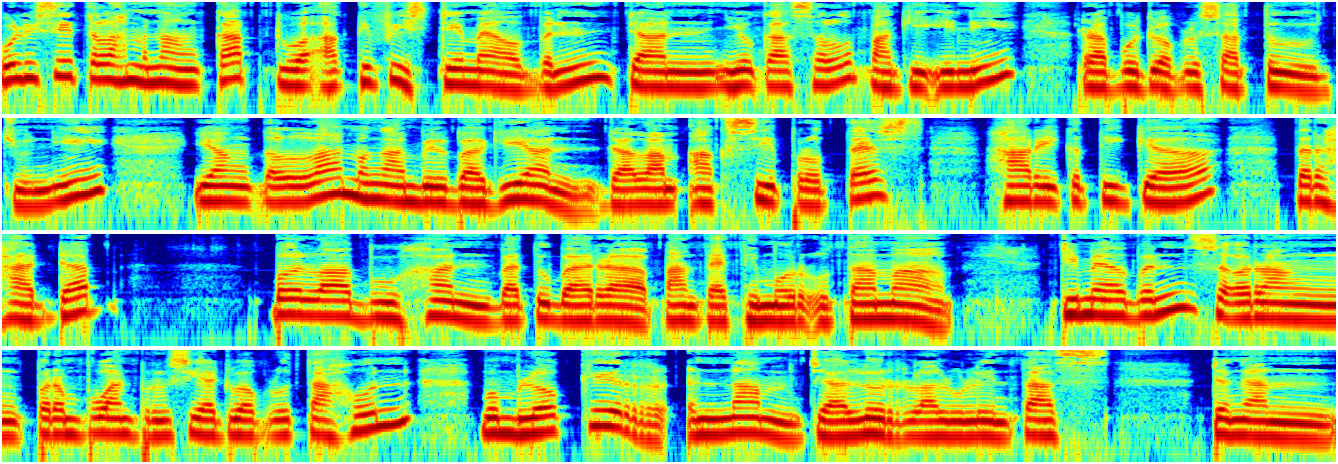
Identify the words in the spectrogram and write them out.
Polisi telah menangkap dua aktivis di Melbourne dan Newcastle pagi ini, Rabu 21 Juni, yang telah mengambil bagian dalam aksi protes hari ketiga terhadap pelabuhan batubara pantai timur utama. Di Melbourne, seorang perempuan berusia 20 tahun memblokir enam jalur lalu lintas dengan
